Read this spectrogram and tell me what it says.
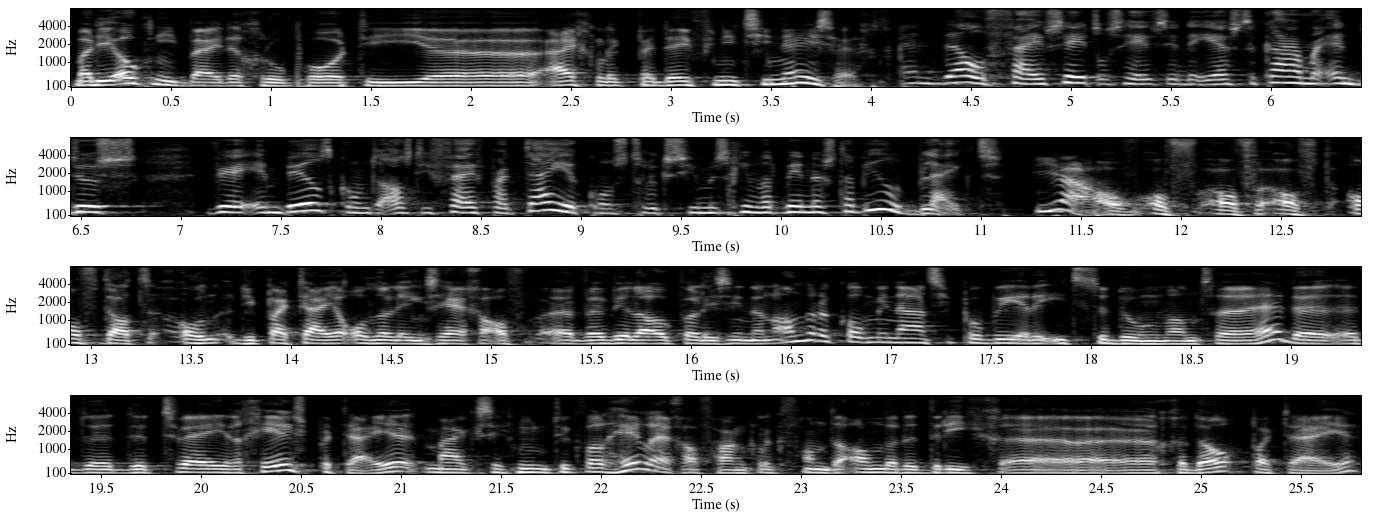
maar die ook niet bij de groep hoort die uh, eigenlijk per definitie nee zegt. En wel vijf zetels heeft in de Eerste Kamer... en dus weer in beeld komt als die vijf partijenconstructie... misschien wat minder stabiel blijkt. Ja, of, of, of, of, of dat on, die partijen onderling zeggen... of uh, we willen ook wel eens in een andere combinatie proberen iets te doen. Want uh, de, de, de twee regeringspartijen maken zich nu natuurlijk wel heel erg afhankelijk van de andere drie uh, gedoogpartijen.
